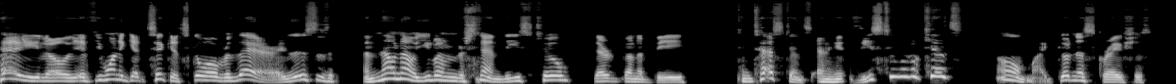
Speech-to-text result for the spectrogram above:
hey, you know, if you want to get tickets, go over there. This is, and no, no, you don't understand. These two, they're going to be contestants. And he, these two little kids, Oh my goodness gracious.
